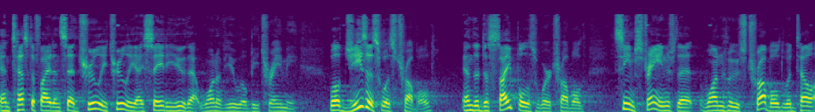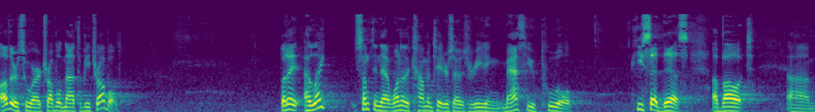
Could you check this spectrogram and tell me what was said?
and testified and said, Truly, truly, I say to you that one of you will betray me. Well, Jesus was troubled and the disciples were troubled. Seems strange that one who's troubled would tell others who are troubled not to be troubled. But I, I like something that one of the commentators I was reading, Matthew Poole, he said this about um,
